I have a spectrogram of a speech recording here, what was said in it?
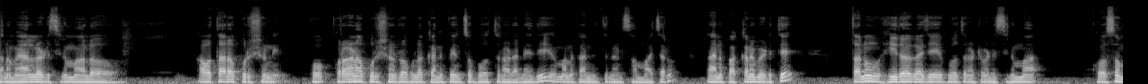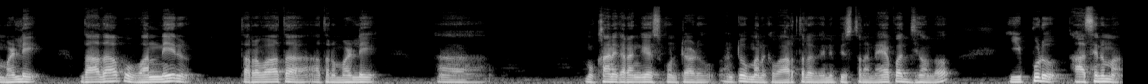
తన మేనలోడి సినిమాలో అవతార పురుషుని పురాణ పురుషుని రూపంలో కనిపించబోతున్నాడు అనేది మనకు అందుతున్న సమాచారం. దాన్ని పక్కన పెడితే తను హీరోగా చేయబోతున్నటువంటి సినిమా కోసం మళ్ళీ దాదాపు వన్ ఇయర్ తర్వాత అతను మళ్ళీ ముఖానికి రంగేసుకుంటాడు అంటూ మనకు వార్తలు వినిపిస్తున్న నేపథ్యంలో ఇప్పుడు ఆ సినిమా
